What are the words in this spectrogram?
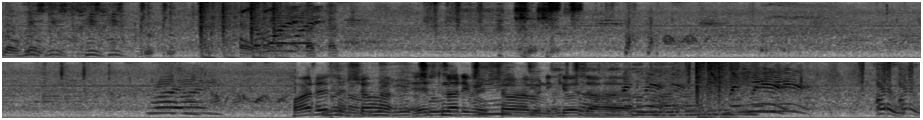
No, he's, he's, he's, he's. Oh, Somebody- I, I, I can't. Run. Why doesn't it show? How, it's not even showing how many kills I have. Right here. Oh, oh,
